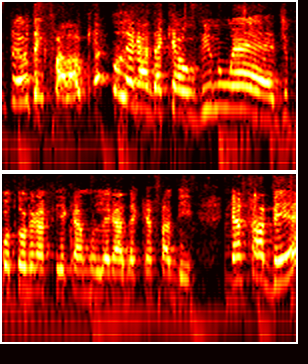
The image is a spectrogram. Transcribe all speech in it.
Então eu tenho que falar o que a mulherada quer ouvir, não é de fotografia que a mulherada quer saber. Quer saber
